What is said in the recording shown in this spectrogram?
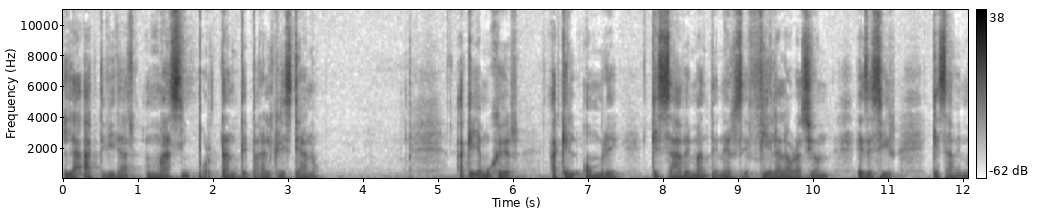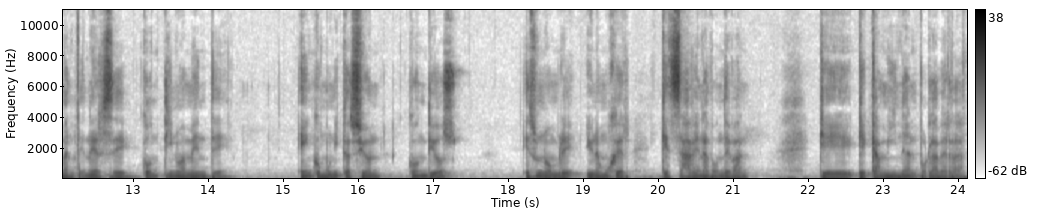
la actividad más importante para el cristiano. Aquella mujer, aquel hombre que sabe mantenerse fiel a la oración, es decir, que sabe mantenerse continuamente en comunicación con Dios, es un hombre y una mujer que saben a dónde van que, caminan por la verdad,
